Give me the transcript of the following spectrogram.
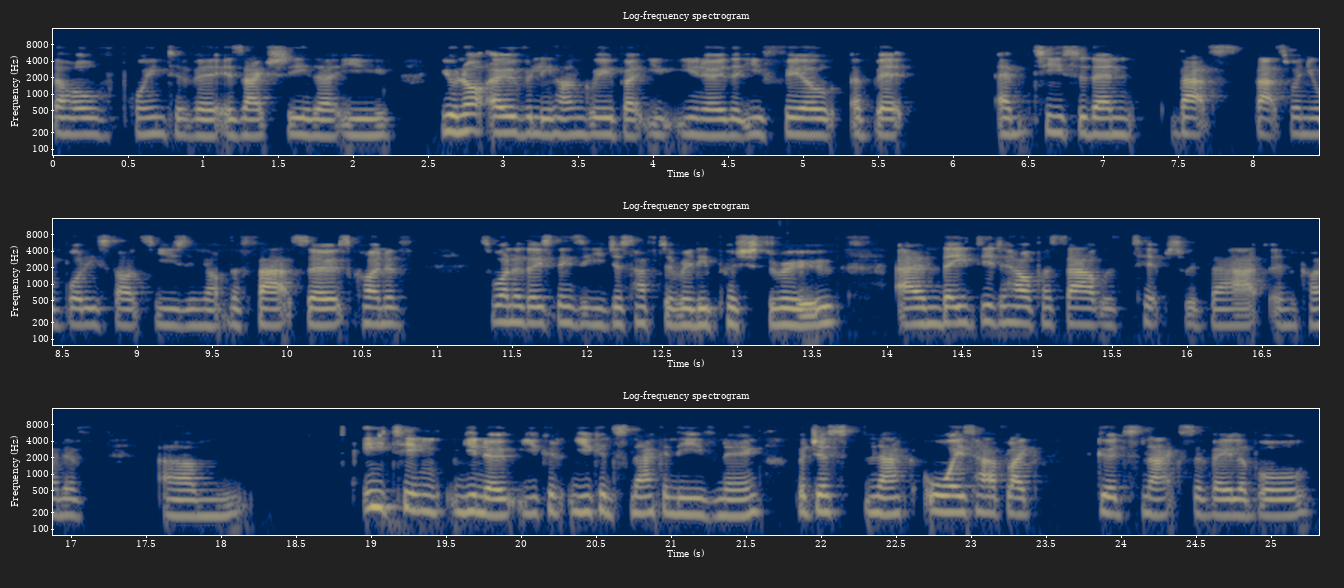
the whole point of it is actually that you you're not overly hungry but you you know that you feel a bit empty. So then that's that's when your body starts using up the fat. So it's kind of it's one of those things that you just have to really push through. And they did help us out with tips with that and kind of um, eating you know you could you can snack in the evening but just snack always have like good snacks available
